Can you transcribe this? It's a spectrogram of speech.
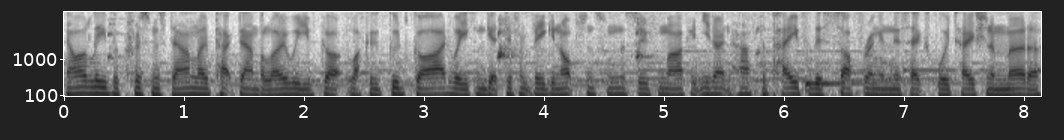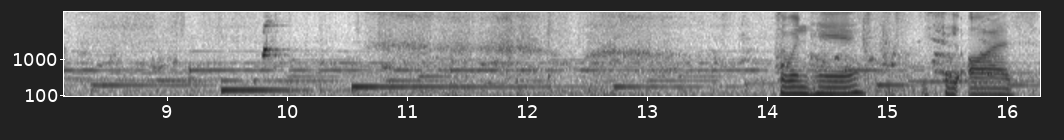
Now I'll leave a Christmas download pack down below where you've got like a good guide where you can get different vegan options from the supermarket. You don't have to pay for this suffering and this exploitation and murder. So in here, you see eyes,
